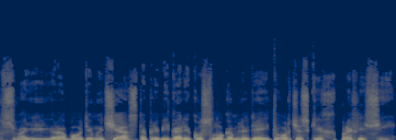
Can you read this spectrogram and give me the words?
В своей работе мы часто прибегали к услугам людей творческих профессий.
